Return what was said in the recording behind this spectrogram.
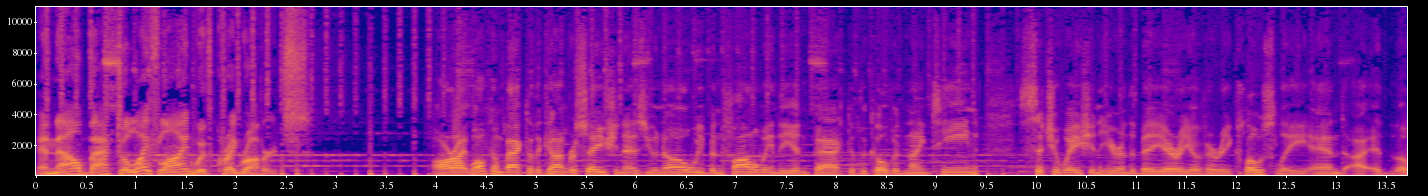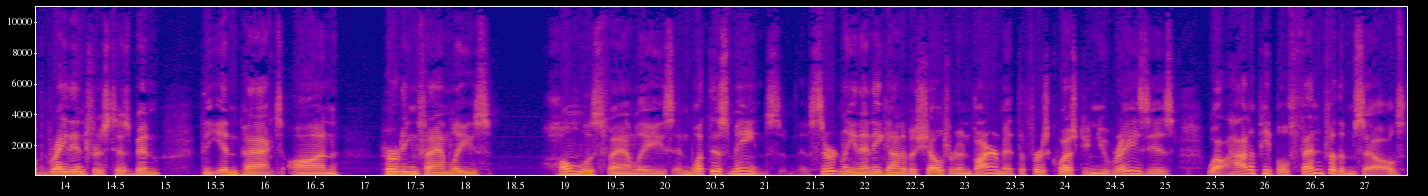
And now back to Lifeline with Craig Roberts. All right, welcome back to the conversation. As you know, we've been following the impact of the COVID 19 situation here in the Bay Area very closely, and I, of great interest has been the impact on hurting families, homeless families, and what this means. Certainly, in any kind of a shelter environment, the first question you raise is well, how do people fend for themselves?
